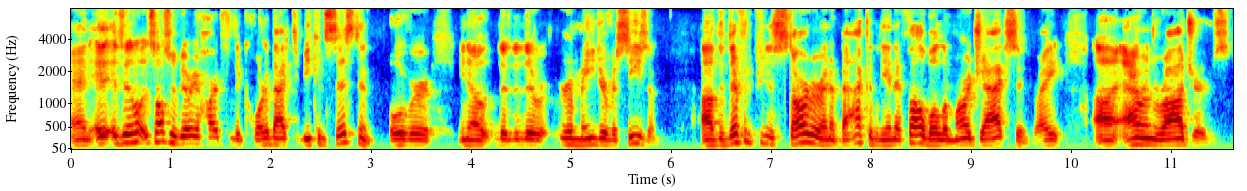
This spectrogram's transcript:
and it's, it's also very hard for the quarterback to be consistent over, you know, the, the remainder of a season. Uh, the difference between a starter and a backup in the NFL, well, Lamar Jackson, right? Uh, Aaron Rodgers,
